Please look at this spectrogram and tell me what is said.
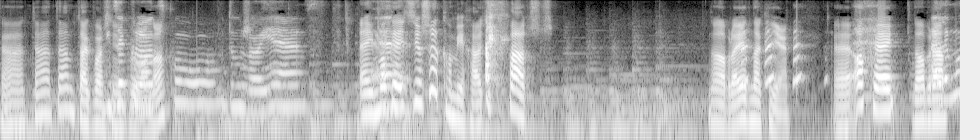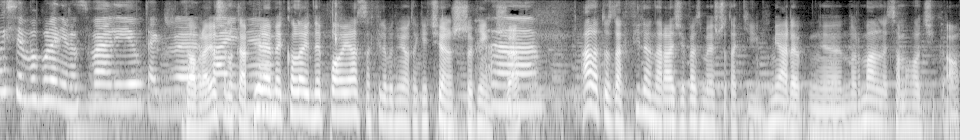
Ta, ta, tam, tak właśnie Widzę było, no. dużo jest. Ej, mogę E. z Joszelką jechać, patrz. Dobra, jednak nie. E, Okej, dobra. Ale mój się w ogóle nie rozwalił, także Dobra, Joszelka, fajnie. bierzemy kolejny pojazd, za chwilę będę miał takie cięższe, większe. E, Ale to za chwilę, na razie wezmę jeszcze taki w miarę e, normalny samochodzik, o.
